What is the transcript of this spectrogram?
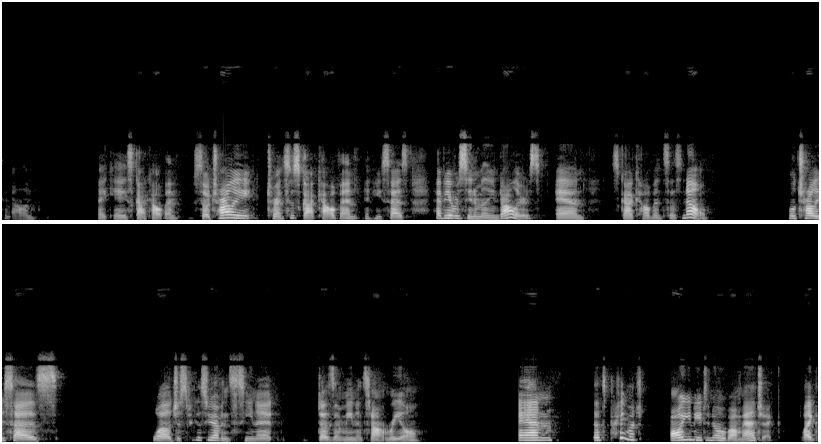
Tim Allen, aka Scott Calvin. So Charlie turns to Scott Calvin and he says, Have you ever seen a million dollars? And Scott Calvin says, No. Well, Charlie says, Well, just because you haven't seen it doesn't mean it's not real. And that's pretty much all you need to know about magic. Like,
